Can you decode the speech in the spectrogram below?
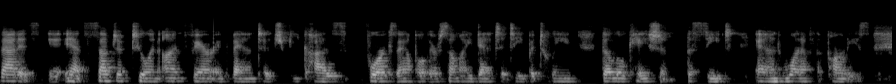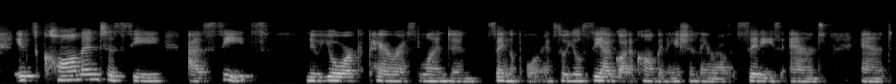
that it's it's subject to an unfair advantage because, for example, there's some identity between the location, the seat, and one of the parties. It's common to see as seats New York, Paris, London, Singapore. And so you'll see I've got a combination there of cities and and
